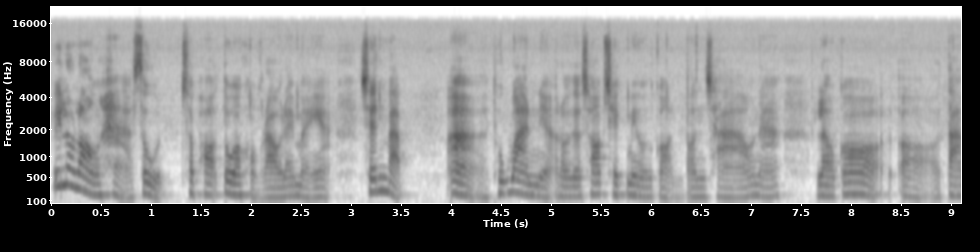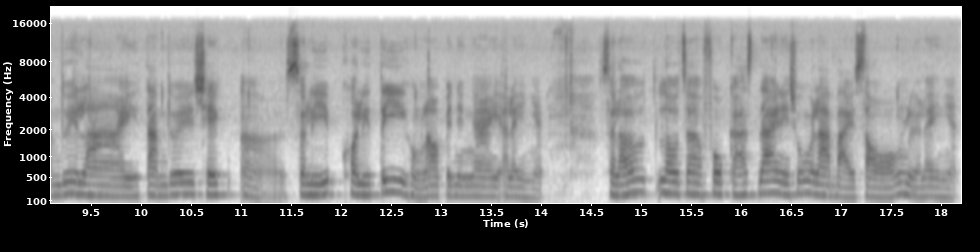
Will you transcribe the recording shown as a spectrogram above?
เอ้ยเราลองหาสูตรเฉพาะตัวของเราได้ไหมอะเช่นแบบ ทุกวันเนี่ยเราจะชอบเช็คเมลก่อนตอนเช้านะ แล้วก็ตามด้วยไลน์ตามด้วยเช็ค sleep quality ของเราเป็นยังไงอะไรอย่างเงี้ยเสร็จแล้วเราจะโฟกัสได้ในช่วงเวลาบ่ายสองหรืออะไรเงี้ย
